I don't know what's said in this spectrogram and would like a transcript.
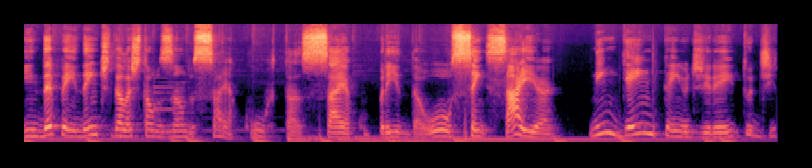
Independente dela estar usando saia curta, saia comprida ou sem saia, ninguém tem o direito de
